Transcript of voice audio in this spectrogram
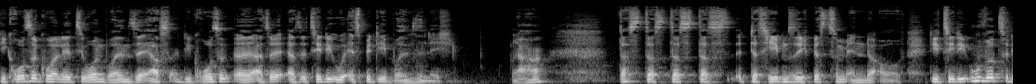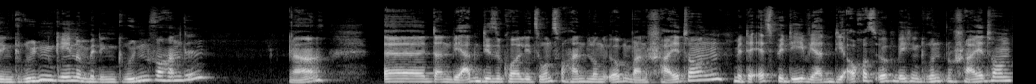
Die große Koalition wollen sie erst, die große, äh, also, also CDU, SPD wollen sie nicht. Ja. Das, das, das, das, das heben sie sich bis zum Ende auf. Die CDU wird zu den Grünen gehen und mit den Grünen verhandeln. Ja. Äh, dann werden diese Koalitionsverhandlungen irgendwann scheitern. Mit der SPD werden die auch aus irgendwelchen Gründen scheitern.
